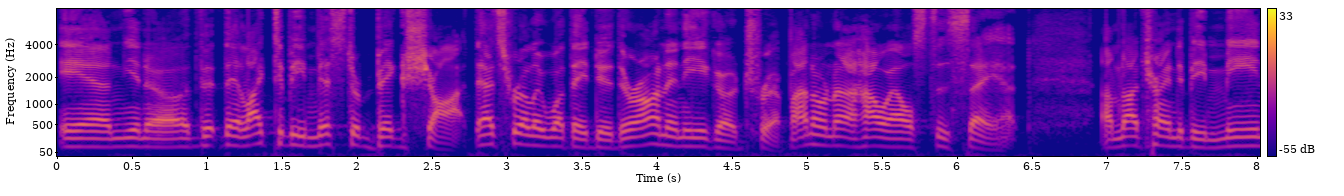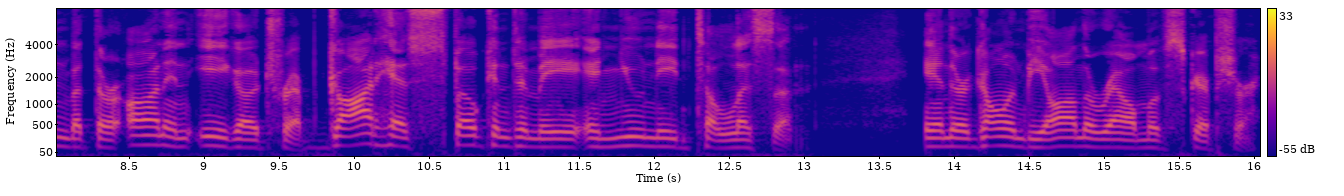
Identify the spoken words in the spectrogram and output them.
And, you know, they like to be Mr. Big Shot. That's really what they do. They're on an ego trip. I don't know how else to say it. I'm not trying to be mean, but they're on an ego trip. God has spoken to me, and you need to listen. And they're going beyond the realm of Scripture.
